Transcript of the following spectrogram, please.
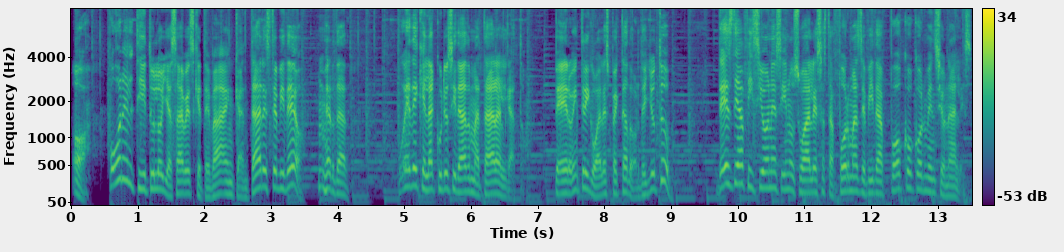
Oh, por el título ya sabes que te va a encantar este video, ¿verdad? Puede que la curiosidad matara al gato, pero intrigó al espectador de YouTube. Desde aficiones inusuales hasta formas de vida poco convencionales.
